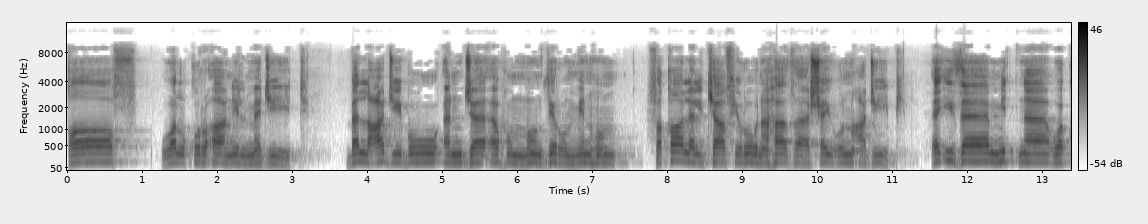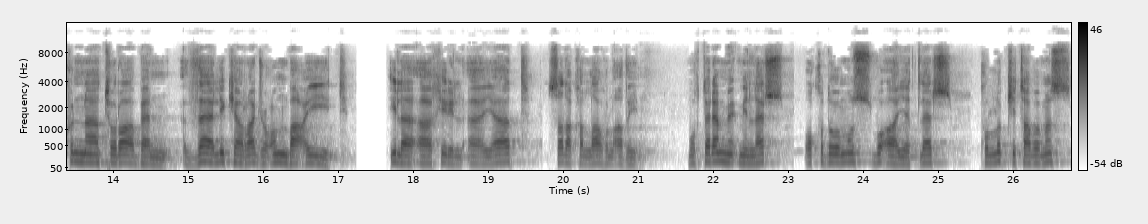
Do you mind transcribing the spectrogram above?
قاف والقرآن المجيد بل عجبوا أن جاءهم منذر منهم فقال الكافرون هذا شيء عجيب أإذا متنا وكنا ترابا ذلك رجع بعيد إلى آخر الآيات صدق الله العظيم Muhterem müminler, okuduğumuz bu ayetler kulluk kitabımız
